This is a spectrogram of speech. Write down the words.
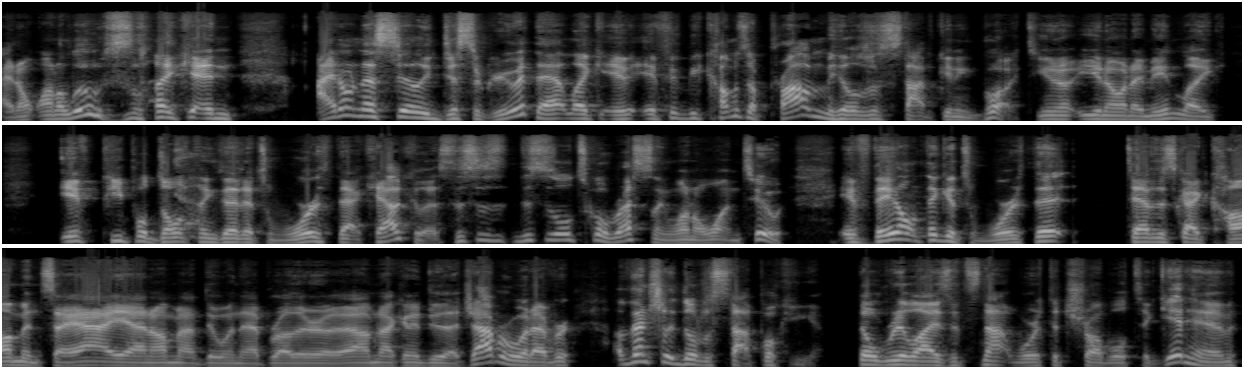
I don't want to lose. Like, and I don't necessarily disagree with that. Like, if, if it becomes a problem, he'll just stop getting booked. You know, you know what I mean? Like, if people don't Yeah. think that it's worth that calculus, this is this is old school wrestling 101 too. If they don't think it's worth it to have this guy come and say, ah, yeah, no, I'm not doing that, brother. I'm not going to do that job or whatever. Eventually, they'll just stop booking him. They'll realize it's not worth the trouble to get him.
